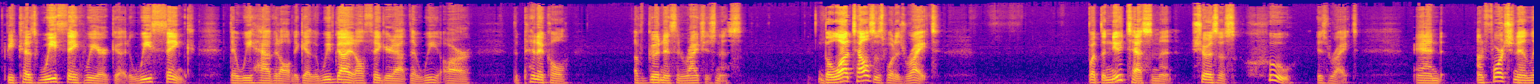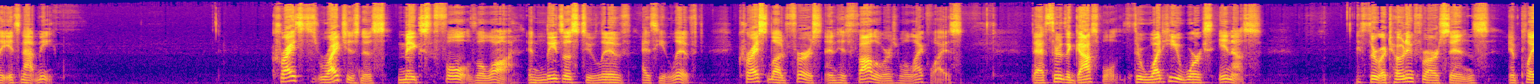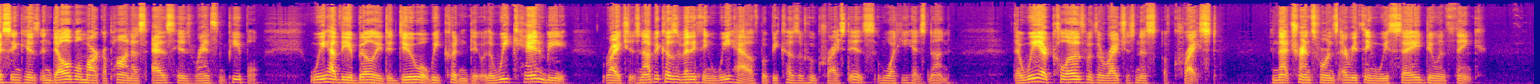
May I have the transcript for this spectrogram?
Because we think we are good. We think that we have it all together. We've got it all figured out that we are the pinnacle of goodness and righteousness. The law tells us what is right. But the New Testament shows us who is right. And unfortunately, it's not me. Christ's righteousness makes full the law and leads us to live as he lived. Christ loved first, and his followers will likewise. That through the gospel, through what he works in us, through atoning for our sins and placing his indelible mark upon us as his ransomed people, we have the ability to do what we couldn't do. That we can be righteous, not because of anything we have, but because of who Christ is and what he has done. That we are clothed with the righteousness of Christ. And that transforms everything we say, do, and think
